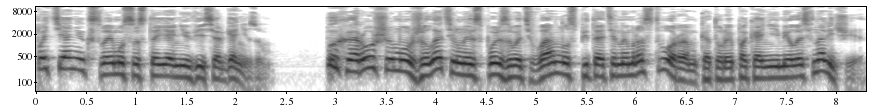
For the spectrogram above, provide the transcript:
потянет к своему состоянию весь организм. По-хорошему, желательно использовать ванну с питательным раствором, который пока не имелось в наличии.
